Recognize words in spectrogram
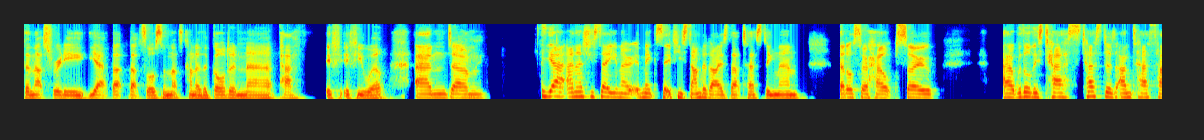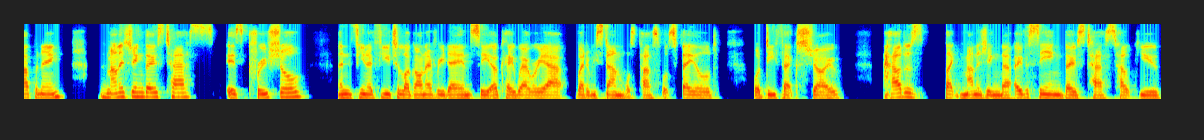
then that's really yeah, that that's awesome. That's kind of the golden uh, path, if if you will. And um, yeah, and as you say, you know, it makes it if you standardize that testing, then that also helps. So uh, with all these tests, testers and tests happening, managing those tests is crucial. And you know, for you to log on every day and see, okay, where we're at, where do we stand, what's passed, what's failed, what defects show. How does like managing that, overseeing those tests help you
